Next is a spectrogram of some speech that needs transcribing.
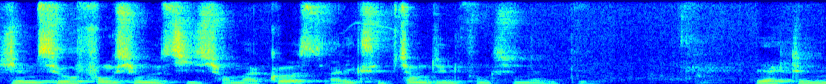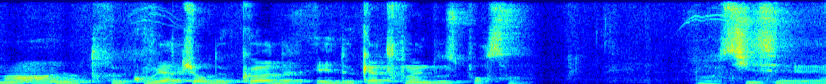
GMCO fonctionne aussi sur macOS, à l'exception d'une fonctionnalité. Et actuellement, notre couverture de code est de 92%. Aussi, c'est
